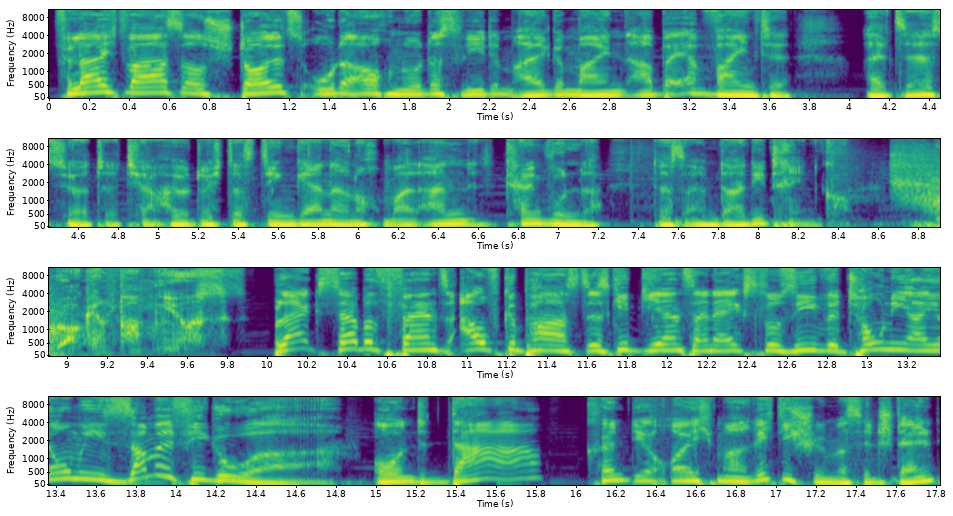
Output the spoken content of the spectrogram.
Vielleicht war es aus Stolz oder auch nur das Lied im Allgemeinen, aber er weinte, als er es hörte. Tja, hört euch das Ding gerne nochmal an. Kein Wunder, dass einem da die Tränen kommen. Rock and Pop News. Black Sabbath-Fans aufgepasst, es gibt jetzt eine exklusive Tony Iommi Sammelfigur. Und da könnt ihr euch mal richtig schön was hinstellen.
